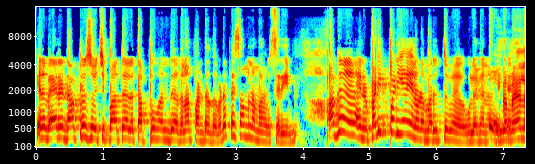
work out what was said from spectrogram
ஏன்னா வேற டாக்டர்ஸ் வச்சு பார்த்து அதில் தப்பு வந்து அதெல்லாம் பண்றதை விட பேசாம நம்ம சரி ஆக என்னோட படிப்படியா என்னோட மருத்துவ உலக உங்க. மேல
